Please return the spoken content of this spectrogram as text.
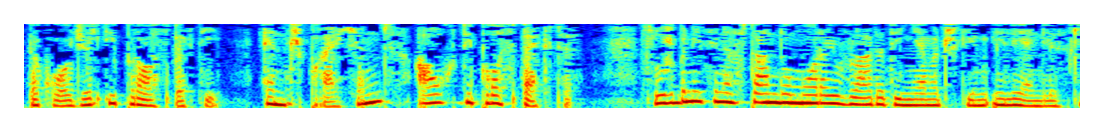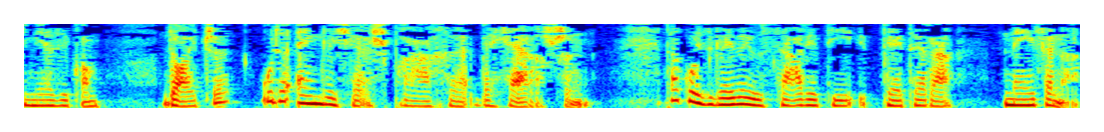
također i prospekti, entsprechend auch die Prospekte. Službenici na štandu moraju vladati njemačkim ili engleskim jezikom, deutsche oder englische Sprache beherrschen. Tako izgledaju savjeti Petera Nevena,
